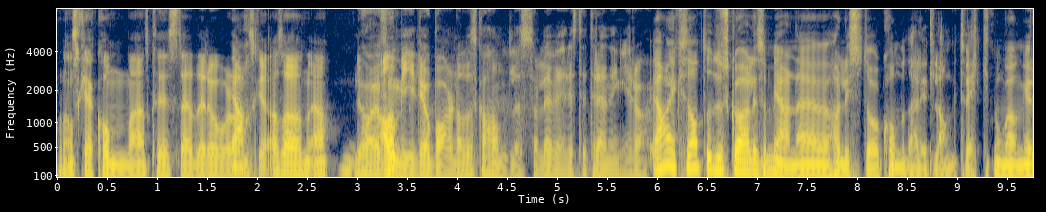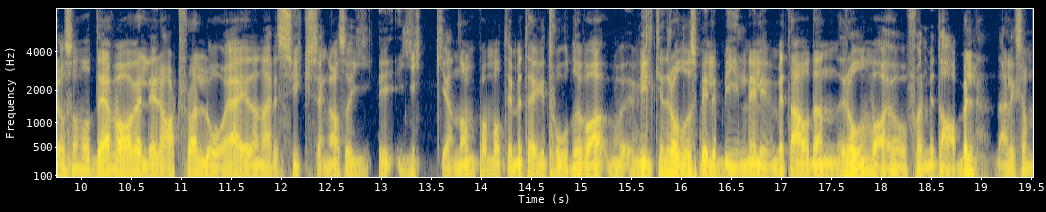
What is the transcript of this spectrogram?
Hvordan skal jeg komme meg til steder, og hvordan Ja. skal jeg Altså, ja. Du har jo familie og barn, og det skal handles og leveres til treninger. Og... Ja, ikke sant? Og du skal liksom gjerne ha lyst til å komme deg litt langt vekk noen ganger og sånn. Og det var veldig rart, for da lå jeg i den der sykesenga og så gi- gikk gjennom på en måte i mitt eget hode hva, hvilken rolle spiller bilen i livet mitt. Og den rollen var jo formidabel. Det er liksom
